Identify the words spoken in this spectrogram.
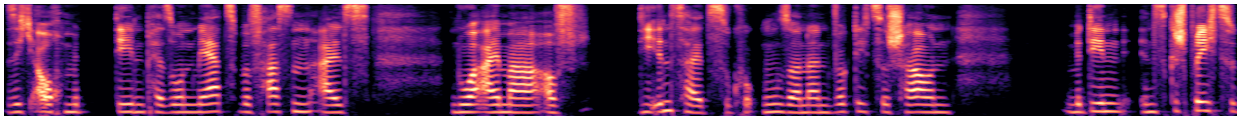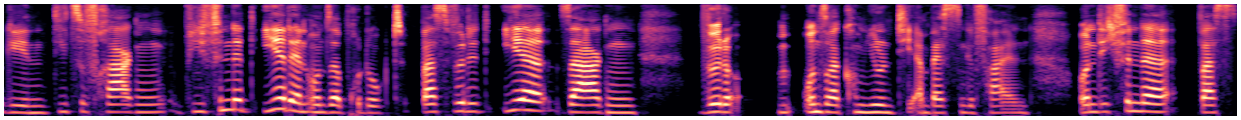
sich auch mit den Personen mehr zu befassen, als nur einmal auf die Insights zu gucken, sondern wirklich zu schauen, mit denen ins Gespräch zu gehen, die zu fragen, wie findet ihr denn unser Produkt? Was würdet ihr sagen, würde unserer Community am besten gefallen. Und ich finde, was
